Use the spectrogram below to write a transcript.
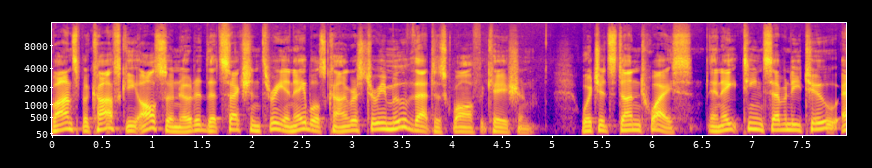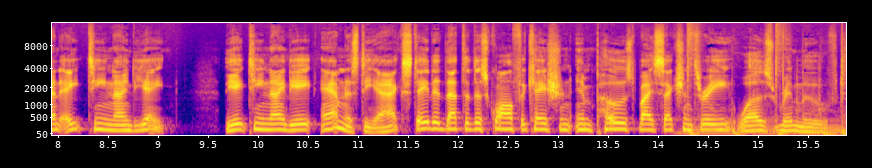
Von Spakovsky also noted that Section 3 enables Congress to remove that disqualification, which it's done twice, in 1872 and 1898. The 1898 Amnesty Act stated that the disqualification imposed by Section 3 was removed.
